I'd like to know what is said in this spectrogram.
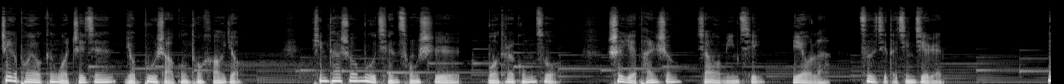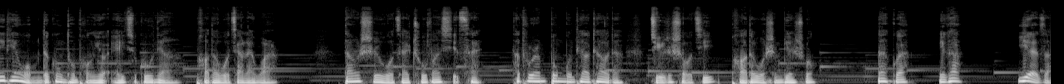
这个朋友跟我之间有不少共同好友，听他说目前从事模特工作，事业攀升，小有名气，也有了自己的经纪人。那天我们的共同朋友 H 姑娘跑到我家来玩，当时我在厨房洗菜。他突然蹦蹦跳跳的举着手机跑到我身边说：“哎，乖，你看，叶子，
